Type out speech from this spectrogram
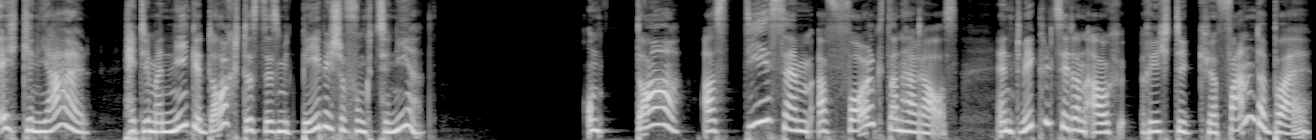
echt genial. Hätte man nie gedacht, dass das mit Baby schon funktioniert. Und da, aus diesem Erfolg dann heraus, entwickelt sie dann auch richtig Fun dabei.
